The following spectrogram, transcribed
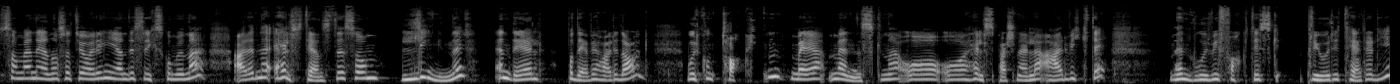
som en 71-åring i en distriktskommune, er en helsetjeneste som ligner en del på det vi har i dag. Hvor kontakten med menneskene og, og helsepersonellet er viktig, men hvor vi faktisk prioriterer de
